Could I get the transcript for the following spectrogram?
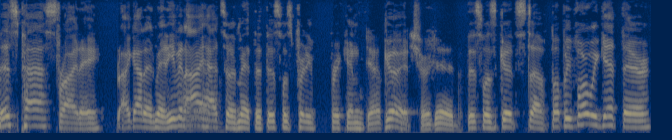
this past Friday, I gotta admit, even Oh, I had to admit that this was pretty freaking Yep. good. Sure did. This was good stuff. But before we get there,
